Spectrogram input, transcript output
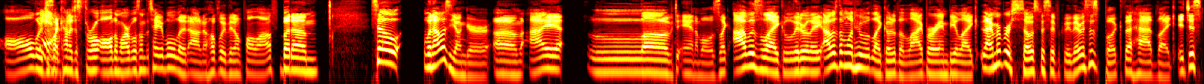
all or Yeah. just like kind of just throw all the marbles on the table and i don't know hopefully they don't fall off but um so when i was younger um i loved animals. Like I was like literally I was the one who would like go to the library and be like I remember so specifically there was this book that had like it just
